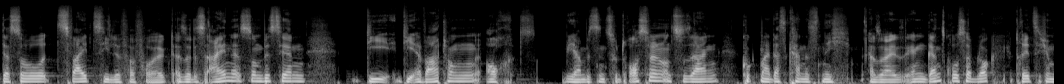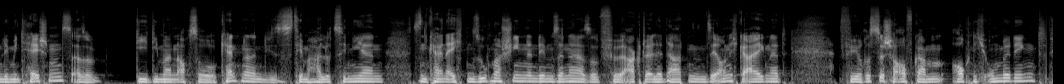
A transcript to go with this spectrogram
das so zwei Ziele verfolgt. Also das eine ist so ein bisschen die, die Erwartungen auch ja, ein bisschen zu drosseln und zu sagen, guckt mal, das kann es nicht. Also ein ganz großer Block dreht sich um Limitations, also die, die man auch so kennt, ne? dieses Thema Halluzinieren, sind keine echten Suchmaschinen in dem Sinne, also für aktuelle Daten sind sie auch nicht geeignet, für juristische Aufgaben auch nicht unbedingt.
